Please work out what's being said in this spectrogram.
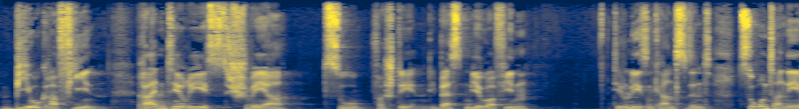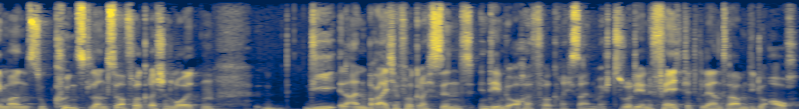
Biografien. Reine Theorie ist schwer zu verstehen. Die besten Biografien, die du lesen kannst, sind zu Unternehmern, zu Künstlern, zu erfolgreichen Leuten, die in einem Bereich erfolgreich sind, in dem du auch erfolgreich sein möchtest oder die eine Fähigkeit gelernt haben, die du auch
